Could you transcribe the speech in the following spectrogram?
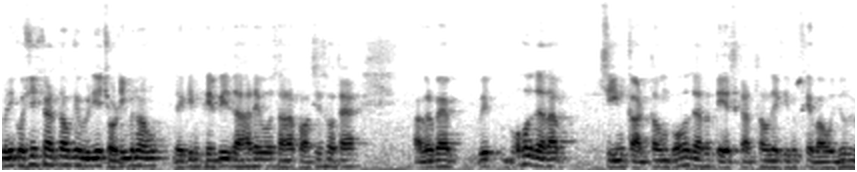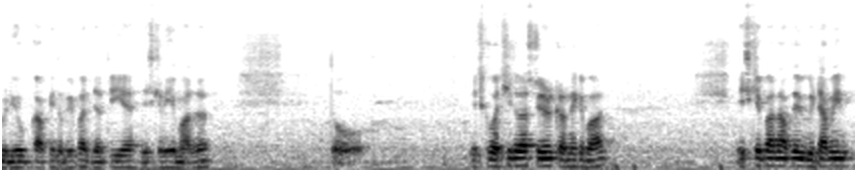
बड़ी कोशिश करता हूँ कि वीडियो छोटी बनाऊँ, लेकिन फिर भी ज़ाहिर है वो सारा प्रोसेस होता है। अगर मैं बहुत ज़्यादा सीन काटता हूँ, बहुत ज़्यादा तेज़ करता हूँ, लेकिन उसके बावजूद वीडियो काफ़ी लंबी बन जाती है, जिसके लिए माजरत तो इसको अच्छी तरह स्टीर करने के बाद, इसके बाद आपने विटामिन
